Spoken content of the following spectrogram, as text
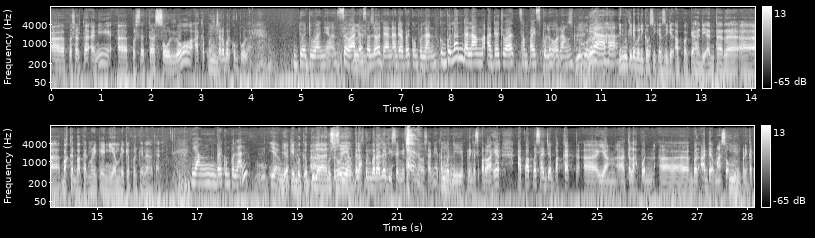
uh, peserta ini uh, peserta solo ataupun hmm. secara berkumpulan dua-duanya. So ada solo dan ada berkumpulan. Kumpulan dalam ada juga sampai 10 orang. 10 orang. Ya. Jadi mungkin dapat dikongsikan sedikit apakah di antara uh, bakat-bakat mereka ini yang mereka perkenalkan. Yang berkumpulan? Ya, ya. mungkin berkumpulan uh, khususnya solo. yang telah pun berada di semifinal sana ataupun di peringkat separuh akhir, apa-apa saja bakat uh, yang uh, telah pun uh, berada masuk hmm. di peringkat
